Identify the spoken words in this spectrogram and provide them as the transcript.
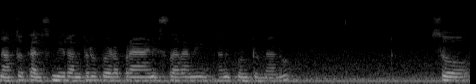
నాతో కలిసి మీరు అందరూ కూడా ప్రయాణిస్తారని అనుకుంటున్నాను. సో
